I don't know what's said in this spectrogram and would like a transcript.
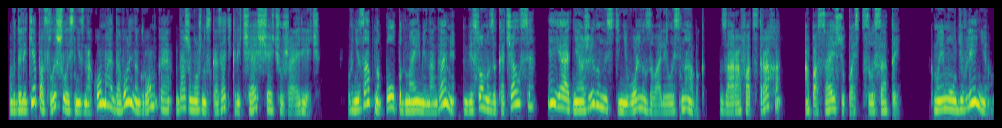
Вдалеке послышалась незнакомая, довольно громкая, даже, можно сказать, кричащая чужая речь. Внезапно пол под моими ногами весомо закачался, и я от неожиданности невольно завалилась на бок, заорав от страха, опасаясь упасть с высоты. К моему удивлению,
